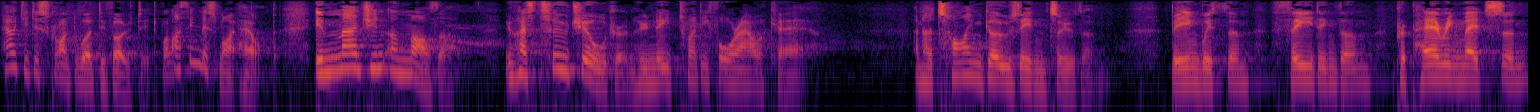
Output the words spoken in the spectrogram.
How would you describe the word devoted? Well, I think this might help. Imagine a mother who has two children who need 24 hour care and her time goes into them, being with them, feeding them, preparing medicine.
